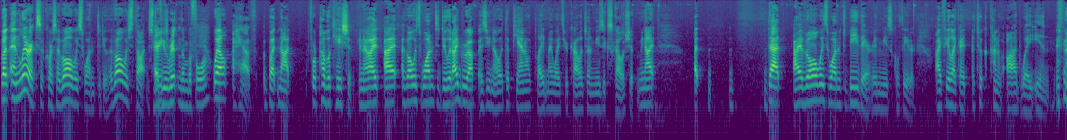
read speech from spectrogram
But and lyrics, of course, I've always wanted to do. I've always thought. have you strange- written them before? well, I have, but not for publication. You know, I, I, I've always wanted to do it. I grew up, as you know, at the piano. Played my way through college on music scholarship. I mean, I, I that I've always wanted to be there in the musical theater. I feel like I, I took a kind of odd way in, you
